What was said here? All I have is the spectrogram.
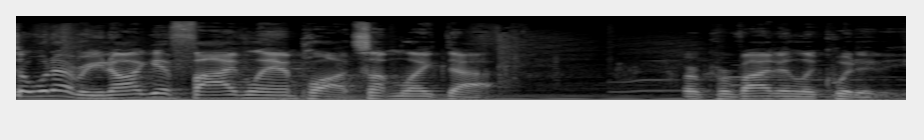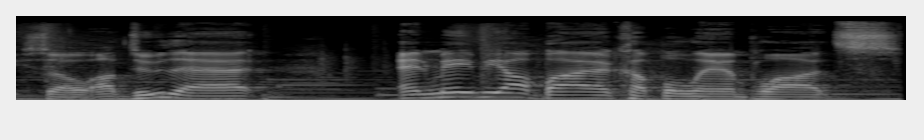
So whatever, you know, I get five land plots, something like that, or providing liquidity. So I'll do that, and maybe I'll buy a couple land plots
